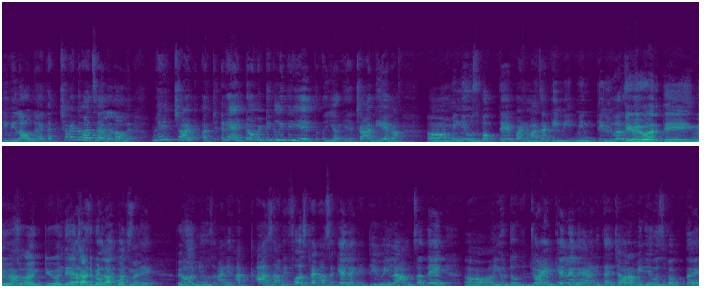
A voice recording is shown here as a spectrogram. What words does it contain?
टीव्ही लावलाय का चाट वाचायला लावलाय? म्हटलं हे चाट आणि ऑटोमॅटिकली ती येत य- ह्याच्या आधी आहे ना मी न्यूज बघते पण माझा टीव्ही मी टीव्हीवर टीव्ही वरती न्यूज टीव्ही वरती काही चाट बीट दाखवत नाही. न्यूज आणि आज आम्ही फर्स्ट टाइम असं केलंय की टीव्हीला आमचं ते युट्यूब जॉईन केलेलं आहे आणि त्याच्यावर आम्ही न्यूज बघतोय.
